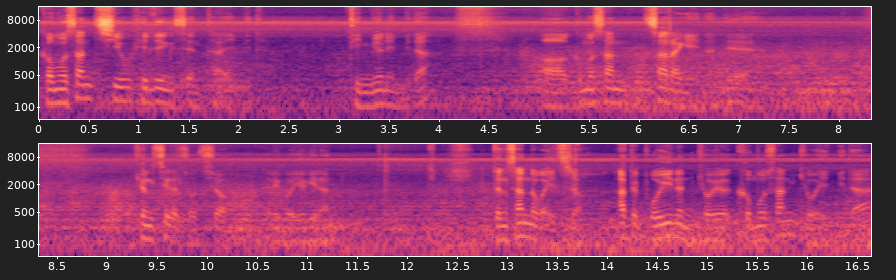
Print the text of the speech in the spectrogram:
금오산 치유 힐링 센터입니다. 뒷면입니다. 어, 금오산 자락에 있는데 경치가 좋죠. 그리고 여기는 등산로가 있죠. 앞에 보이는 교회 금오산 교회입니다.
